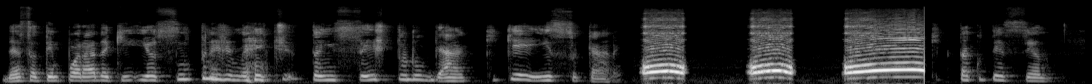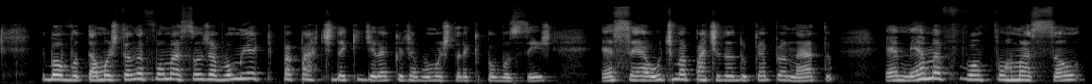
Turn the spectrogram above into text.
dessa temporada aqui e eu simplesmente tô em sexto lugar. Que que é isso, cara? Oh! Oh! Oh! O que, que tá acontecendo? E bom, vou estar tá mostrando a formação, já vamos ir aqui para a partida aqui direto que eu já vou mostrar aqui para vocês. Essa é a última partida do campeonato. É a mesma formação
